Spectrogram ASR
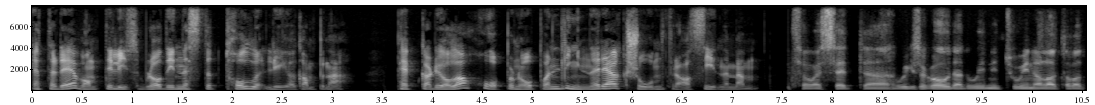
Etter det vant de lyseblå de neste tolv ligakampene. Pep Guardiola håper nå på en lignende reaksjon fra sine menn. So I said uh, weeks ago that we need to win a lot, a lot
